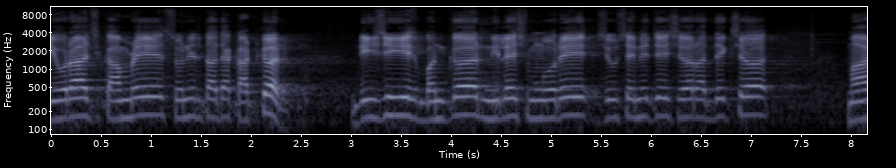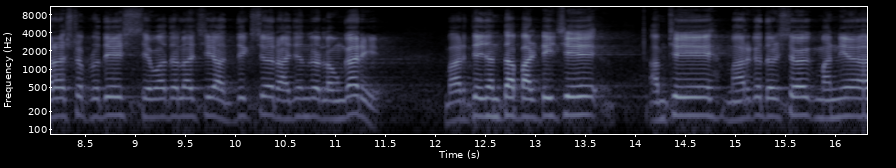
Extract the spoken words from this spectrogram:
युवराज कांबळे सुनील तात्या काटकर डी जी बनकर निलेश मोरे शिवसेनेचे शहर अध्यक्ष महाराष्ट्र प्रदेश सेवा दलाचे अध्यक्ष राजेंद्र लवंगारे भारतीय जनता पार्टीचे आमचे मार्गदर्शक मान्य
